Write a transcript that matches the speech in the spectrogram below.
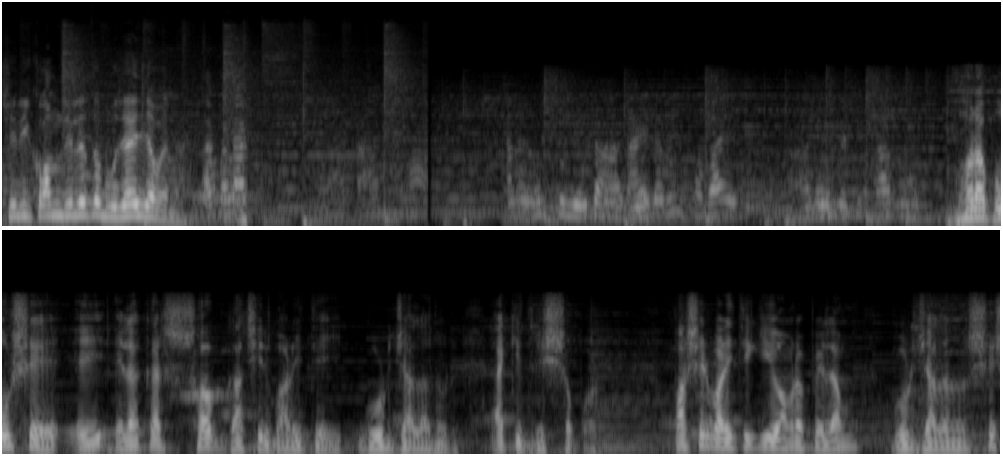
চিনি কম দিলে তো বোঝাই যাবে না। ভরা পৌষে এই এলাকার সব গাছের বাড়িতেই গুড় জ্বালানোর একই দৃশ্যপট। পাশের বাড়িতে গিয়েও আমরা পেলাম গুড় জ্বালানোর শেষ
